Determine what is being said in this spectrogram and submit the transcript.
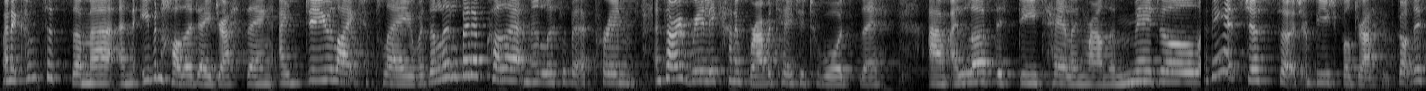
when it comes to summer and even holiday dressing, I do like to play with a little bit of colour and a little bit of print. And so I really kind of gravitated towards this. Um, I love this detailing around the middle. I think it's just such a beautiful dress. It's got this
